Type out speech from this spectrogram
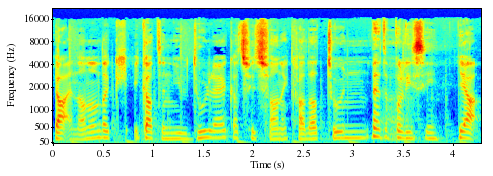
Ja, en dan had ik, ik had een nieuw doel. Hè. Ik had zoiets van, ik ga dat doen. Bij de politie? Uh, ja.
